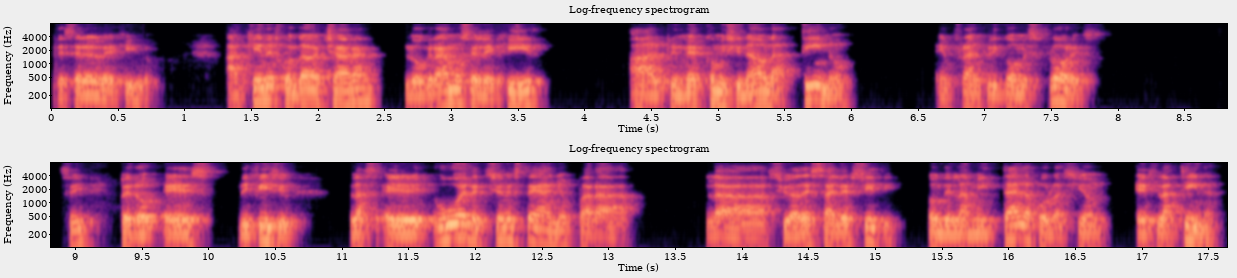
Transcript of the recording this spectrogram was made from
de ser elegido. Aquí en el condado de Charan logramos elegir al primer comisionado latino en Franklin Gómez Flores. ¿Sí? Pero es difícil. Eh, hubo elecciones este año para la ciudad de Siler City donde la mitad de la población es latina.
